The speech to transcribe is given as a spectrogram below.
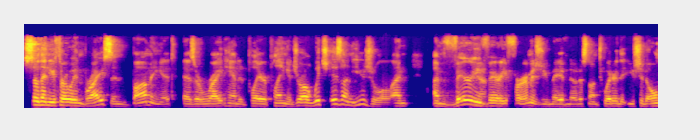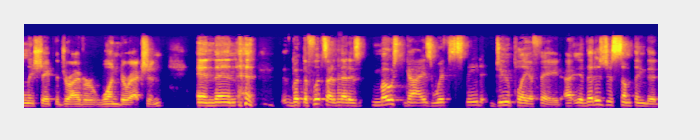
So then you throw in Bryson bombing it as a right-handed player playing a draw, which is unusual. I'm I'm very yeah. very firm, as you may have noticed on Twitter, that you should only shape the driver one direction. And then, but the flip side of that is most guys with speed do play a fade. I, that is just something that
